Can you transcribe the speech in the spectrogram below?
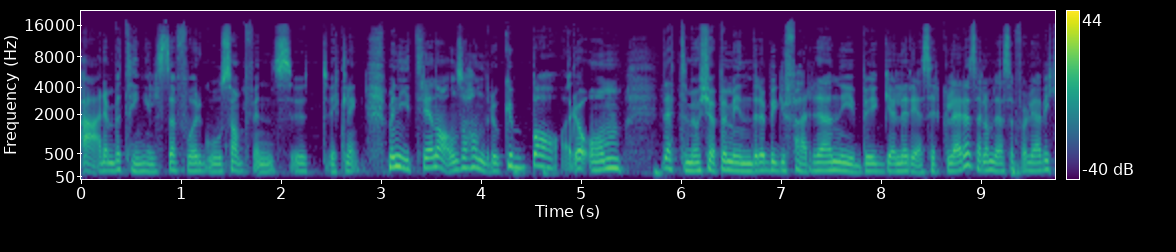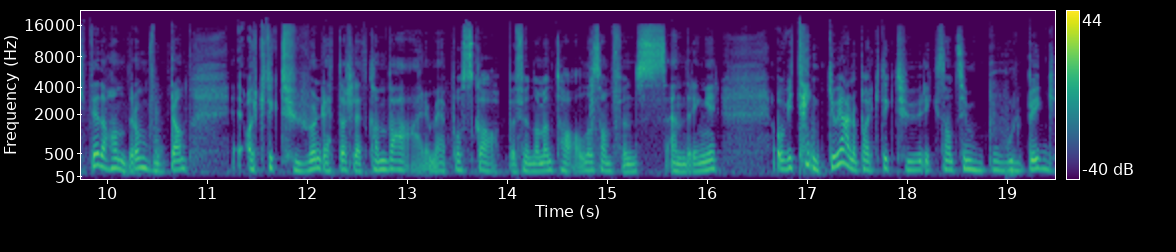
er en betingelse for god samfunnsutvikling. Men i triennalen så handler det jo ikke bare om dette med å kjøpe mindre, bygge færre, nybygg eller resirkulere, selv om det selvfølgelig er viktig. Det handler om hvordan arkitekturen rett og slett kan være med på å skape fundamentale samfunnsendringer. Og Vi tenker jo gjerne på arkitektur, ikke sant? symbolbygg,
